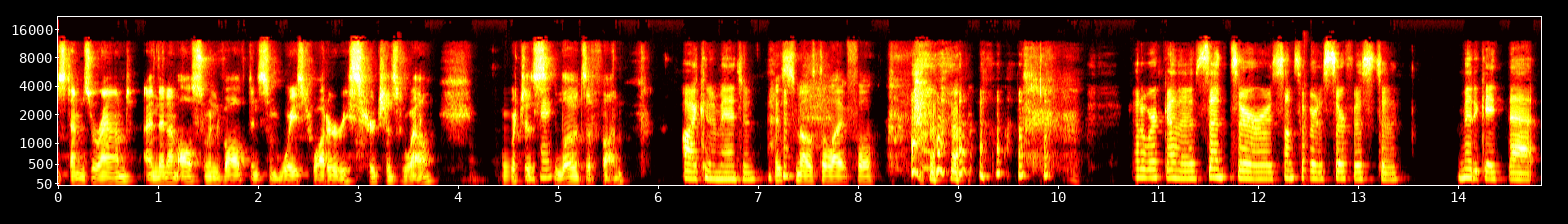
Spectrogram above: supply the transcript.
stems around. And then I'm also involved in some wastewater research as well, which is okay. loads of fun. I can imagine. It smells delightful. Got to work on a sensor or some sort of surface to mitigate that.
